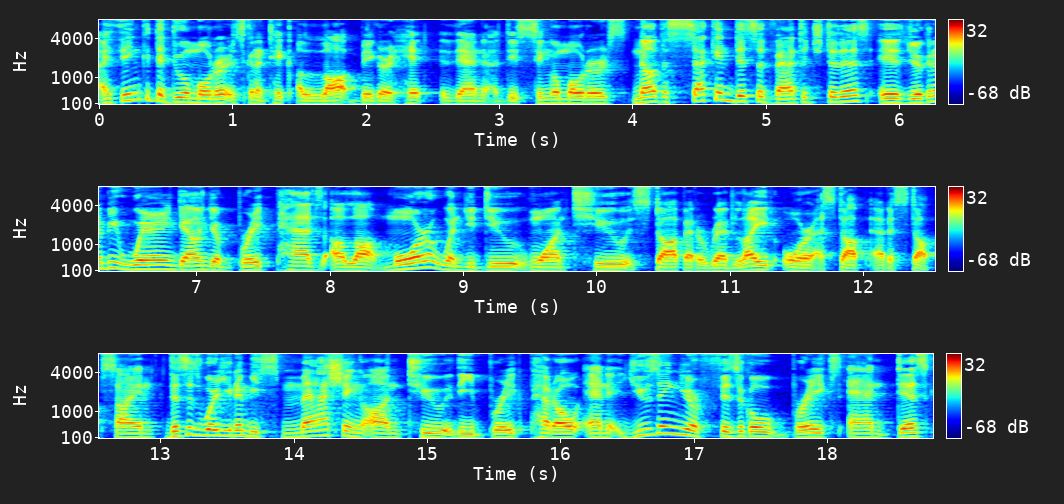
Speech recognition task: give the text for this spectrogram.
I think the dual motor is going to take a lot bigger hit than the single motors. Now the second disadvantage to this is you're going to be wearing down your brake pads a lot more when you do want to stop at a red light or a stop at a stop sign. This is where you're going to be smashing onto the brake pedal and using your physical brakes and disc.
